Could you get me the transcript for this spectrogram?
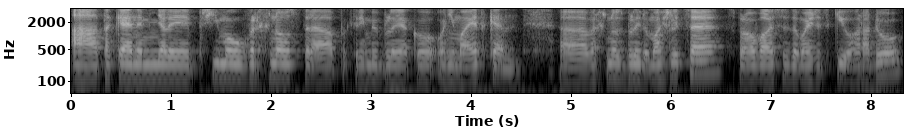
a také neměli přímou vrchnost, teda, kterým by byli jako oni majetkem. Eh, vrchnost byly domažlice, spravovali se z domažlického hradu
